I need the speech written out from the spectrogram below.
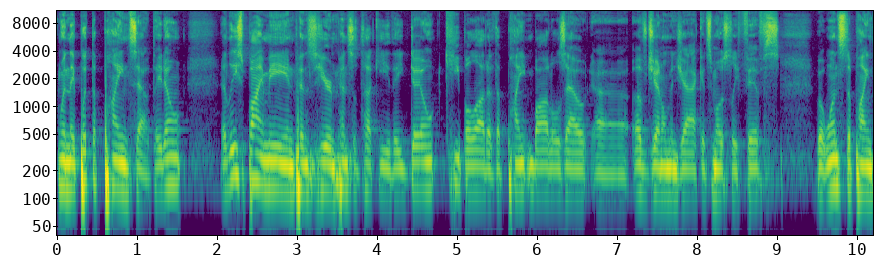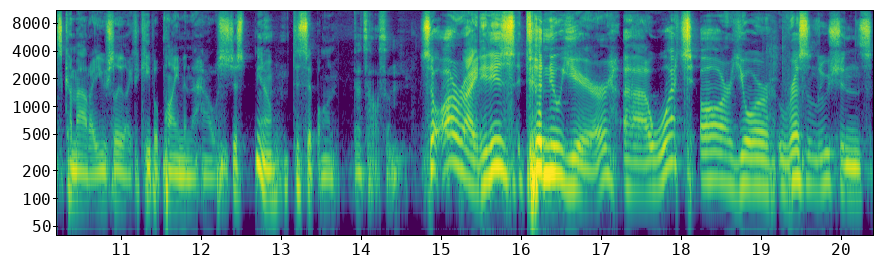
when they put the pints out, they don't. At least by me in Pens- here in Pennsylvania, they don't keep a lot of the pint bottles out uh, of Gentleman Jack. It's mostly fifths. But once the pints come out, I usually like to keep a pint in the house, just you know, to sip on. That's awesome. So, all right, it is the new year. Uh, what are your resolutions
